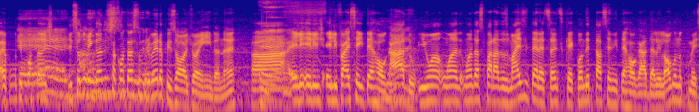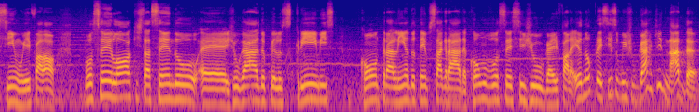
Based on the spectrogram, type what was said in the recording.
é muito é, importante. E se eu não me engano, isso acontece no primeiro episódio ainda, né? Ah, é. ele, ele, ele vai ser interrogado e uma, uma, uma das paradas mais interessantes que é quando ele tá sendo interrogado ali logo no comecinho, e ele fala, ó, você, Loki, está sendo é, julgado pelos crimes contra a linha do tempo sagrada. Como você se julga? Ele fala: Eu não preciso me julgar de nada,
